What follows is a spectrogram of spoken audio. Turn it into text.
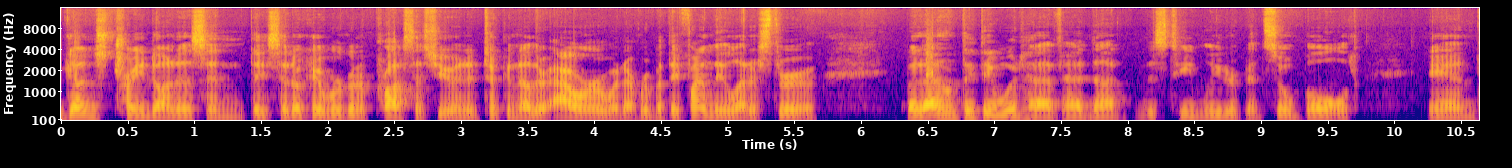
guns trained on us and they said, okay, we're going to process you. And it took another hour or whatever, but they finally let us through. But I don't think they would have had not this team leader been so bold and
